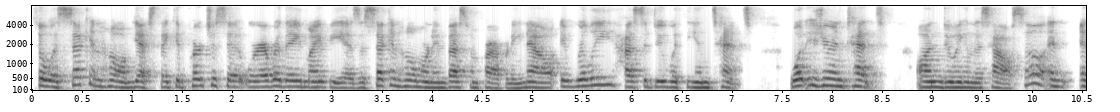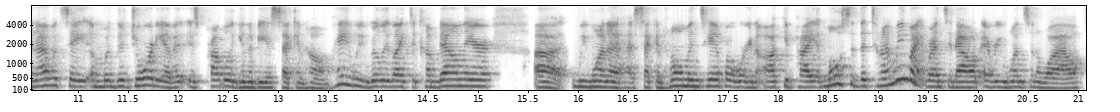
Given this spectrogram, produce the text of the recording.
So a second home, yes, they could purchase it wherever they might be as a second home or an investment property. Now, it really has to do with the intent. What is your intent on doing in this house? So, and and I would say a majority of it is probably going to be a second home. Hey, we really like to come down there. Uh, we want a, a second home in Tampa. We're going to occupy it. Most of the time, we might rent it out every once in a while,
